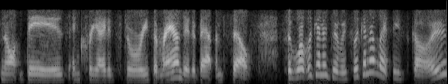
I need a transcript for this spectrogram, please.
not theirs and created stories around it about themselves. So what we're going to do is we're going to let this go.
